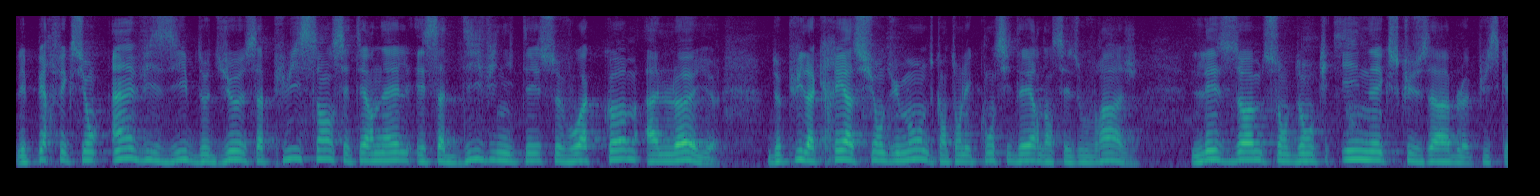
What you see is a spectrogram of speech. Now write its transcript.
les perfections invisibles de Dieu, sa puissance éternelle et sa divinité se voient comme à l'œil depuis la création du monde quand on les considère dans ses ouvrages. Les hommes sont donc inexcusables puisque,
